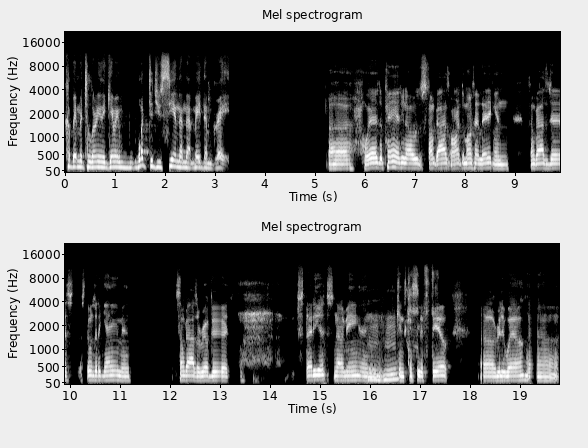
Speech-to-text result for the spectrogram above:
commitment to learning the game? I mean, what did you see in them that made them great? Uh, well, it depends. You know, some guys aren't the most athletic, and some guys are just students of the game, and some guys are real good study us, you know what I mean, and mm-hmm. can can see the field uh, really well. Uh,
